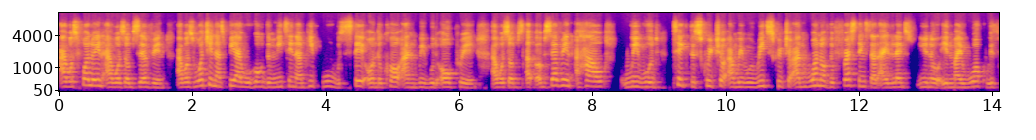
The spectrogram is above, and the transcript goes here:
I was following, I was observing, I was watching as PI would hold the meeting and people would stay on the call and we would all pray. I was ob- observing how we would take the scripture and we would read scripture. And one of the first things that I learned, you know, in my work with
